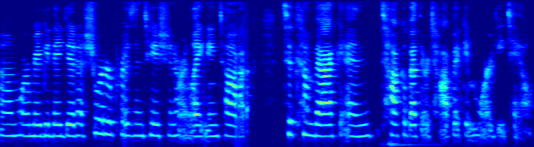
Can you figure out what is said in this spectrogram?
um, or maybe they did a shorter presentation or a lightning talk to come back and talk about their topic in more detail.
